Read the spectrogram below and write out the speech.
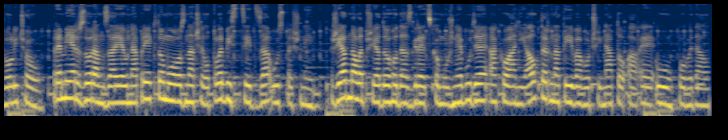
voličov. Premiér Zoran Zajev napriek tomu označil plebiscit za úspešný. Žiadna lepšia dohoda s Gréckom už nebude, ako ani alternatíva voči NATO a EÚ, povedal.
